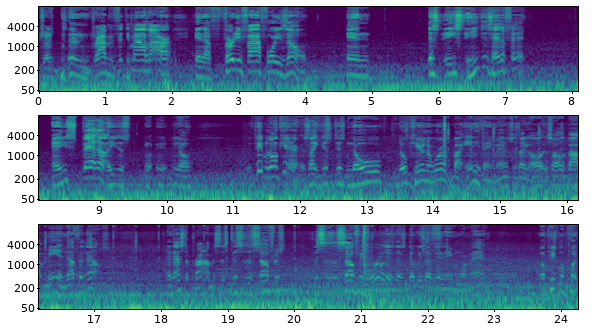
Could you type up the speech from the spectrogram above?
just driving 50 miles an hour in a 35 40 zone. And he, he just had a fit, and he sped up. He just, you know, people don't care. It's like just, just no, no care in the world about anything, man. It's just like all, it's all about me and nothing else. And that's the problem. It's just, this is a selfish, this is a selfish world that, that we live in anymore, man. When people put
